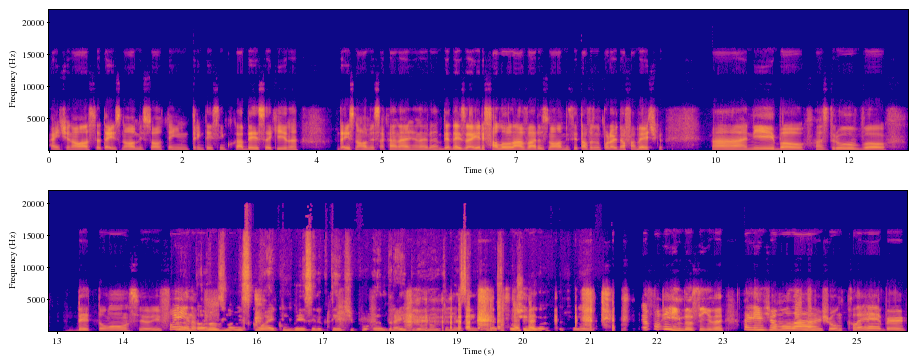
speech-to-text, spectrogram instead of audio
A gente, nossa, 10 nomes só, tem 35 cabeças aqui, né? 10 nomes, sacanagem, né? Beleza, aí ele falou lá vários nomes e tava fazendo por ordem alfabética. Ah, Aníbal, Asdrubal, Betôncio, e foi indo. adoro os nomes com A e com B, sendo que tem tipo André e Bruno como exemplo, mas continua, continua. Eu fui indo assim, né? Aí chamou lá João Kleber,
